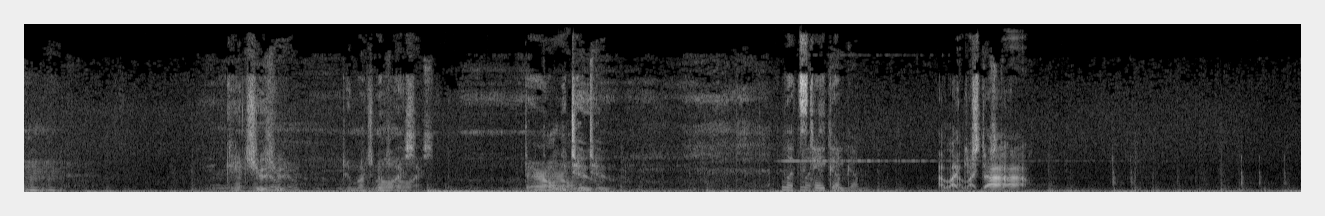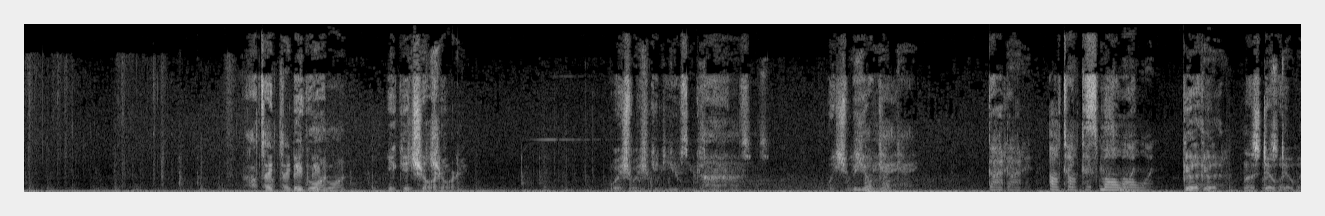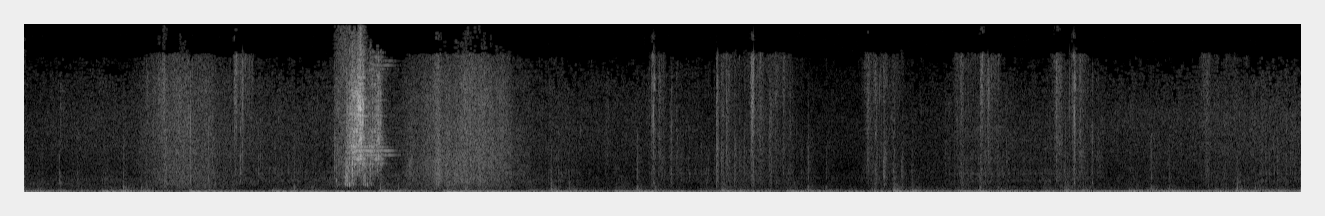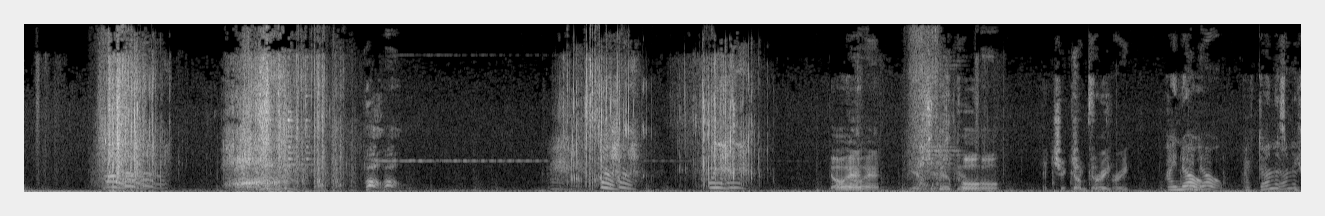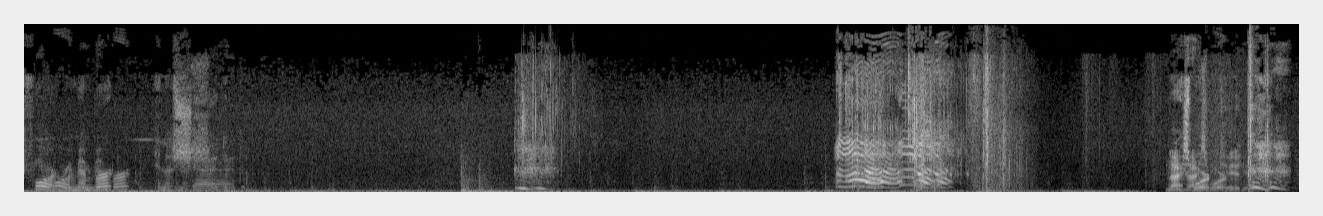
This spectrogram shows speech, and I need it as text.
Hmm. Can't shoot them. Too much noise. There are only two. Let's take them. I like your style. I'll take the big one. You get shorty. Wish we could use guns. We should be okay. Got it. I'll take the small one. Good. Let's do it. Hit your gum free. I know. I've done this before, remember? In a shed. Nice work, kid. Ow.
